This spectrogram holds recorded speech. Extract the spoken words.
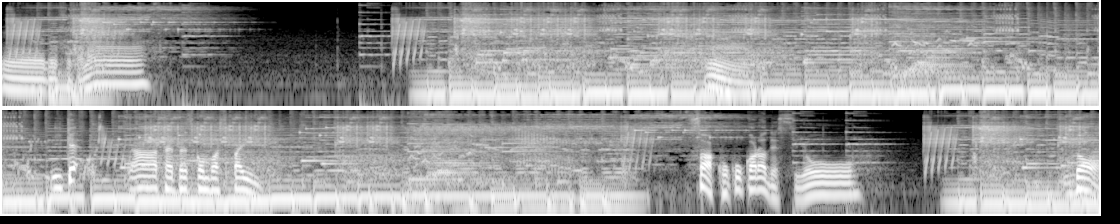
えー、どうしようかな。うん。いけ。あータイプレスコンボは失敗。さあここからですよ。ドン。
